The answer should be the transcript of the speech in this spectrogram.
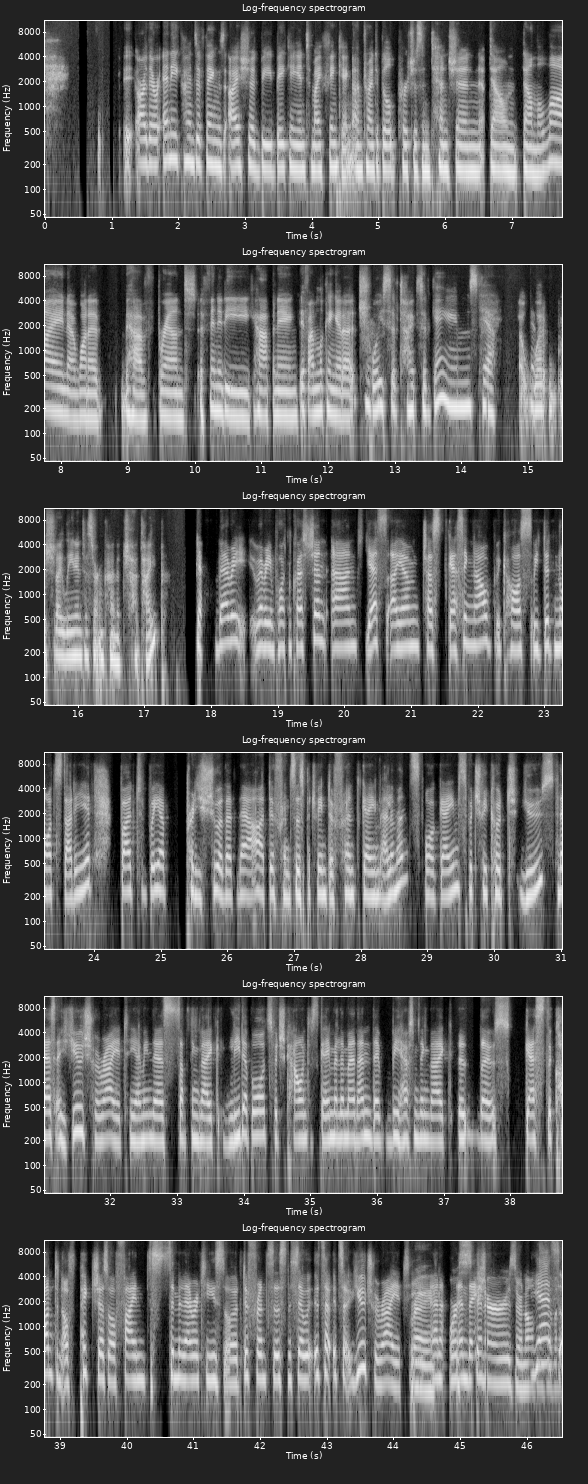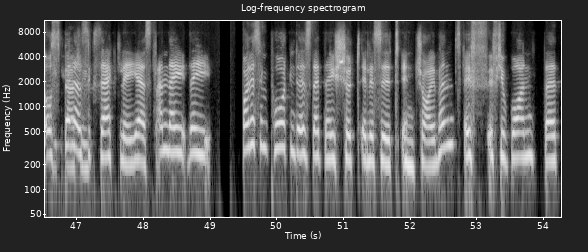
are there any kinds of things i should be baking into my thinking? I'm trying to build purchase intention down down the line. I want to have brand affinity happening. If i'm looking at a mm-hmm. choice of types of games yeah uh, what should I lean into certain kind of type? Yeah, very, very important question. And yes, I am just guessing now because we did not study it, but we are pretty sure that there are differences between different game elements or games which we could use. There's a huge variety. I mean, there's something like leaderboards which count as game element, and we have something like uh, those guess the content of pictures or find similarities or differences. So it's a it's a huge variety. Right. And, or and spinners sh- or not. Yes, or spinners, exactly. Yes. And they they what is important is that they should elicit enjoyment. If if you want that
